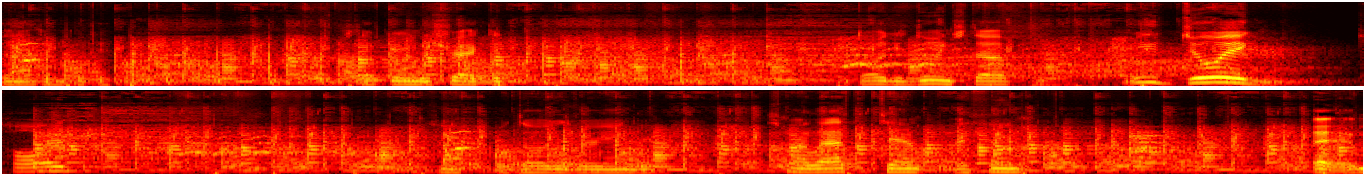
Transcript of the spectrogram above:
Done Okay. Stop getting distracted. Dog is doing stuff. What are you doing? Tard? Okay, the dog is very angry. It's my last attempt, I think. I, I'm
